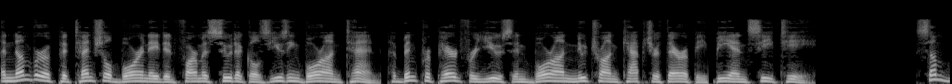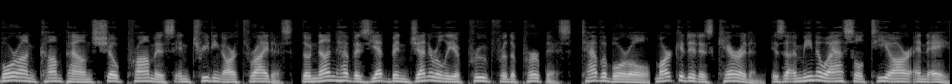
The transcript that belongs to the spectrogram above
A number of potential boronated pharmaceuticals using boron-10, have been prepared for use in boron neutron capture therapy Some boron compounds show promise in treating arthritis, though none have as yet been generally approved for the purpose. Tavaborole marketed as Kerydin is a aminoacyl tRNA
